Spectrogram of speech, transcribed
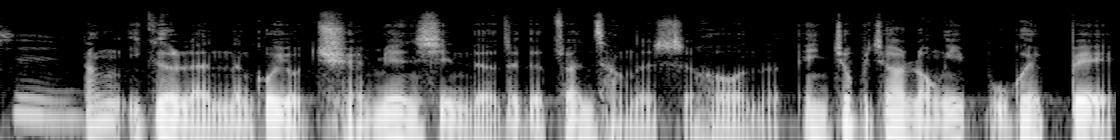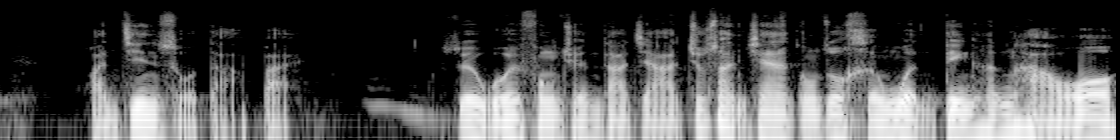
是，当一个人能够有全面性的这个专长的时候呢，哎，你就比较容易不会被环境所打败。所以我会奉劝大家，就算你现在工作很稳定很好哦，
